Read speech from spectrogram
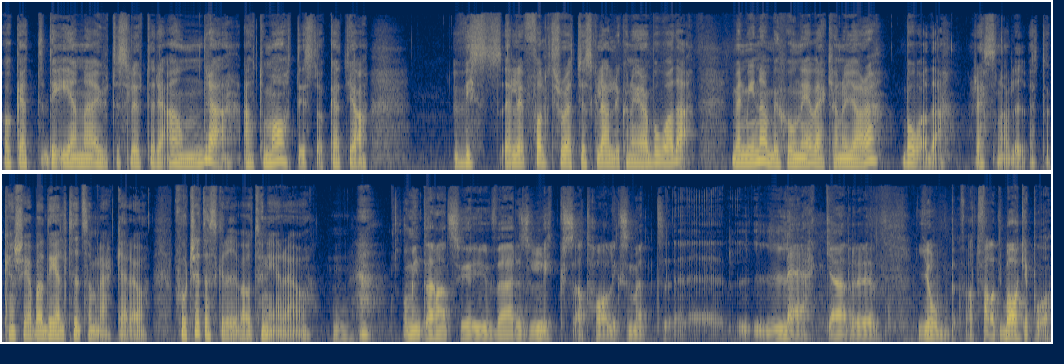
Och att det ena utesluter det andra automatiskt och att jag viss, eller folk tror att jag skulle aldrig kunna göra båda. Men min ambition är verkligen att göra båda resten av livet och kanske jobba deltid som läkare och fortsätta skriva och turnera. Och, Om inte annat så är det ju världens lyx att ha liksom ett eh, läkarjobb att falla tillbaka på.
